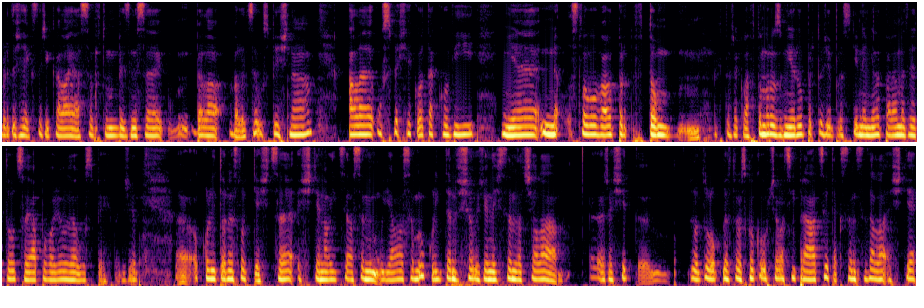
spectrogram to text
Protože, jak jsi říkala, já jsem v tom biznise byla velice úspěšná ale úspěch jako takový mě neoslovoval v tom, bych to řekla, v tom rozměru, protože prostě neměl parametry toho, co já považuji za úspěch. Takže eh, okolí to neslo těžce, ještě navíc já jsem jim udělala jsem okolí ten šok, že než jsem začala eh, řešit eh, tu lektorskou koučovací práci, tak jsem si dala ještě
